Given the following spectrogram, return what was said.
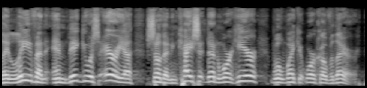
they leave an ambiguous area so that in case it doesn't work here we'll make it work over there.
